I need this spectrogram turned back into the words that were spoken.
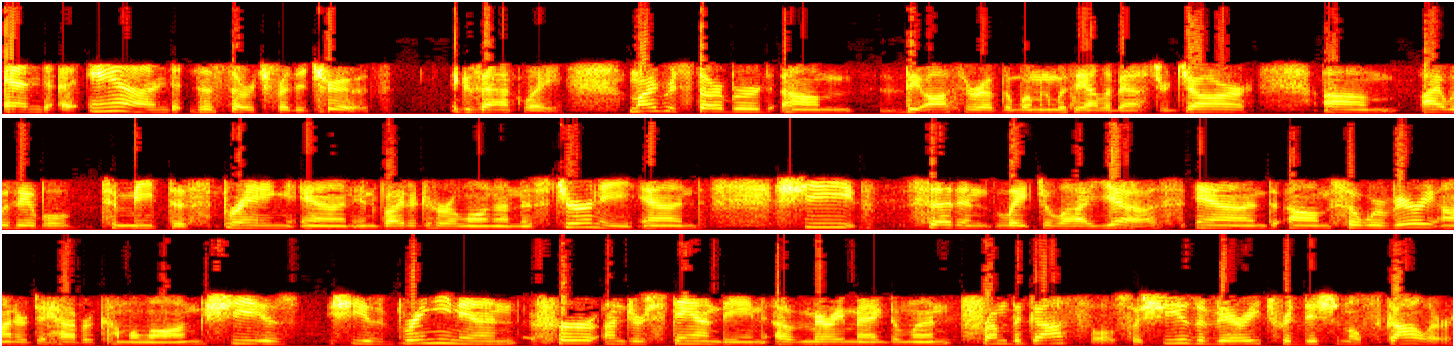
and and the search for the truth. Exactly. Margaret Starbird, um, the author of The Woman with the Alabaster Jar, um, I was able to meet this spring and invited her along on this journey. And she said in late July, yes, and um, so we're very honored to have her come along. She is she is bringing in her understanding of Mary Magdalene from the Gospels. So she is a very traditional scholar,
